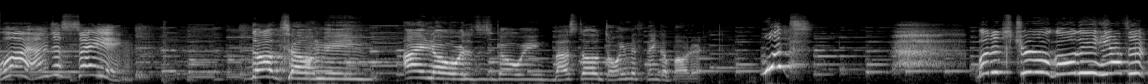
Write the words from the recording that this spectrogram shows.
What? I'm just saying. Don't tell me. I know where this is going. Master, don't even think about it. What? But it's true, Goldie. He hasn't.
